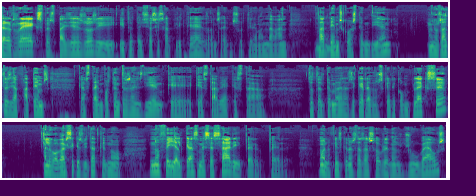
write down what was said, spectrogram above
pels recs, pels pagesos, i, i tot això, si s'aplica, doncs en sortirem endavant. Fa mm -hmm. temps que ho estem dient. Nosaltres ja fa temps que estàvem, portem tres anys dient que, que està bé aquesta, tot el tema de la sequera, doncs que era complexe. El govern sí que és veritat que no, no feia el cas necessari per, per, bueno, fins que no estàs a sobre doncs ho veus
